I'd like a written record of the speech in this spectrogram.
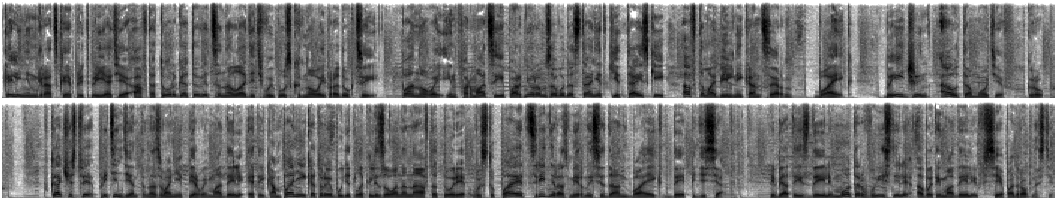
Калининградское предприятие «Автотор» готовится наладить выпуск новой продукции. По новой информации партнером завода станет китайский автомобильный концерн «Байк» – Beijing Automotive Group качестве претендента на звание первой модели этой компании, которая будет локализована на Автоторе, выступает среднеразмерный седан Bike D50. Ребята из Daily Motor выяснили об этой модели все подробности.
